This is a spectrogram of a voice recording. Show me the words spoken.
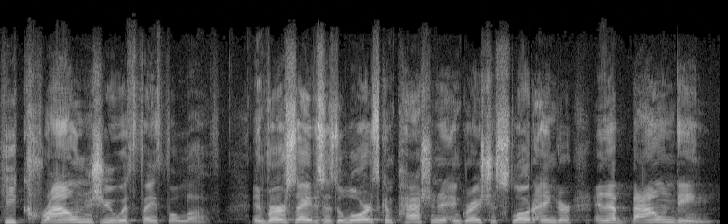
He crowns you with faithful love. In verse 8, it says, The Lord is compassionate and gracious, slow to anger, and abounding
